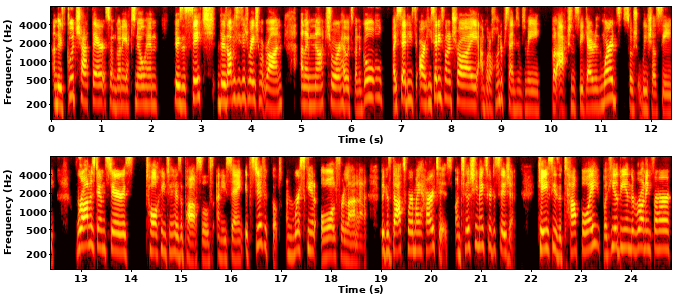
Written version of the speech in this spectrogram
and there's good chat there. So I'm going to get to know him. There's a sitch. There's obviously a situation with Ron, and I'm not sure how it's going to go. I said he's, or he said he's going to try and put 100% into me, but actions speak louder than words. So we shall see. Ron is downstairs talking to his apostles, and he's saying, It's difficult. I'm risking it all for Lana because that's where my heart is until she makes her decision. Casey is a top boy, but he'll be in the running for her.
